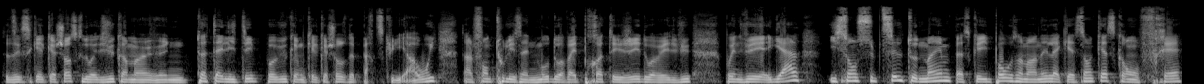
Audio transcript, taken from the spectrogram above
C'est-à-dire que c'est quelque chose qui doit être vu comme un, une totalité, pas vu comme quelque chose de particulier. Ah oui, dans le fond, tous les animaux doivent être protégés, doivent être vus point de vue égal. Ils sont subtils tout de même parce qu'ils posent à un moment donné la question qu'est-ce qu'on ferait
